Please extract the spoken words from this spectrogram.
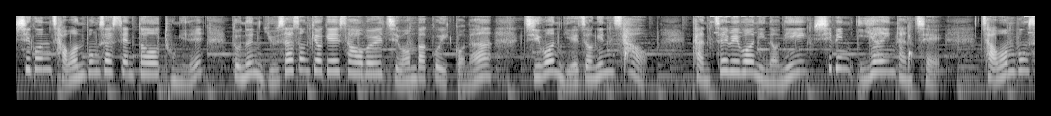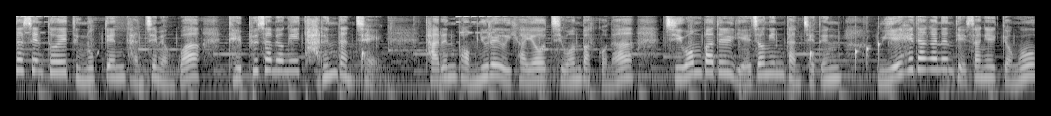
시군 자원봉사센터 동일 또는 유사 성격의 사업을 지원받고 있거나 지원 예정인 사업, 단체 회원 인원이 10인 이하인 단체, 자원봉사센터에 등록된 단체명과 대표자명이 다른 단체, 다른 법률에 의하여 지원받거나 지원받을 예정인 단체 등 위에 해당하는 대상일 경우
